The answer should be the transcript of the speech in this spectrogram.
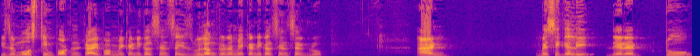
is the most important type of mechanical sensor is belong to the mechanical sensor group and basically there are two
